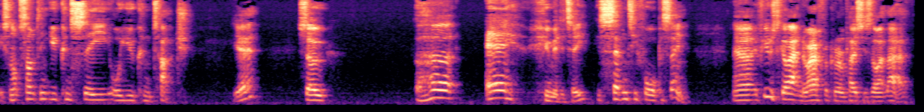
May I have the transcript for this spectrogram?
It's not something you can see or you can touch. Yeah? So her air humidity is 74%. Now, if you was to go out into Africa and places like that,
